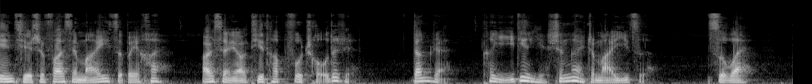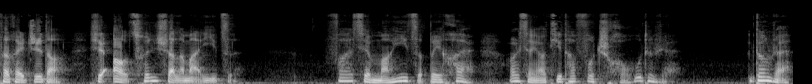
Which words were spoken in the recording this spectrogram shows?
并且是发现麻衣子被害而想要替他复仇的人，当然他一定也深爱着麻衣子。此外，他还知道是奥村杀了麻衣子。发现麻衣子被害而想要替他复仇的人，当然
